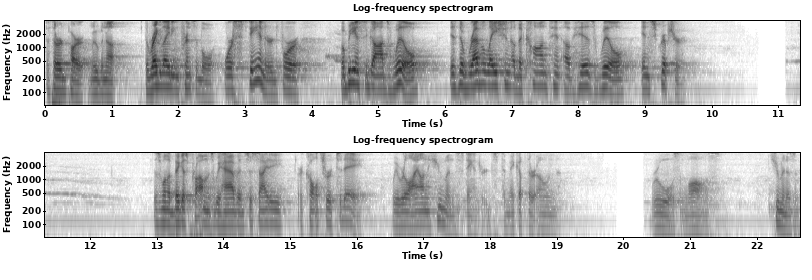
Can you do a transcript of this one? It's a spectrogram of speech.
The third part, moving up, the regulating principle or standard for obedience to God's will is the revelation of the content of His will in Scripture. This is one of the biggest problems we have in society or culture today. We rely on human standards to make up their own rules and laws. Humanism.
